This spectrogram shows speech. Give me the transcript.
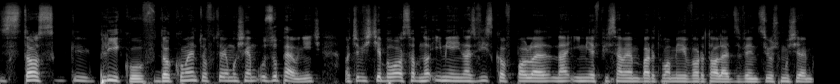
stos plików, dokumentów, które musiałem uzupełnić. Oczywiście było osobno imię i nazwisko, w pole na imię wpisałem Bartłomiej Wortolec, więc już musiałem,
